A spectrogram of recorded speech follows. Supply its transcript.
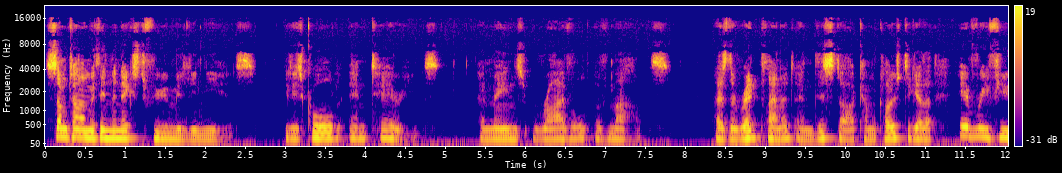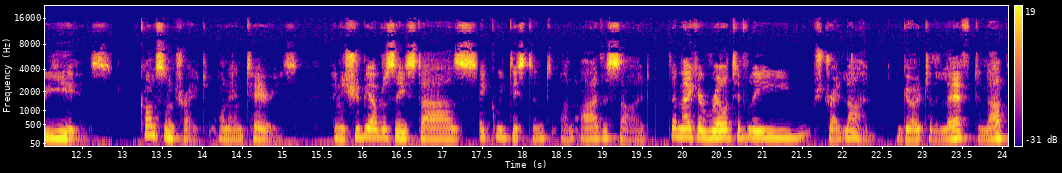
sometime within the next few million years. It is called Antares and means rival of Mars as the red planet and this star come close together every few years. Concentrate on Antares, and you should be able to see stars equidistant on either side that make a relatively straight line. Go to the left and up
